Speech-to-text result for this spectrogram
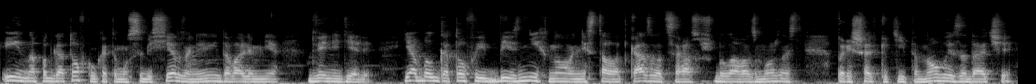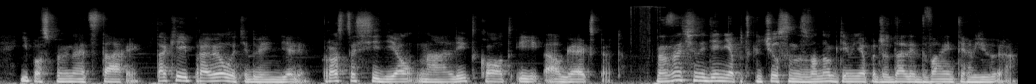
И на подготовку к этому собеседованию они давали мне две недели – я был готов и без них, но не стал отказываться, раз уж была возможность порешать какие-то новые задачи и повспоминать старые. Так я и провел эти две недели. Просто сидел на Lead Code и Algo Expert. Назначенный день я подключился на звонок, где меня поджидали два интервьюера.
